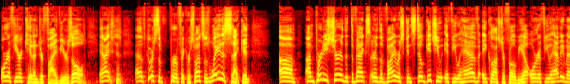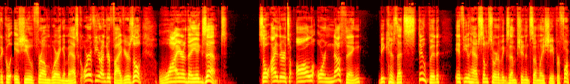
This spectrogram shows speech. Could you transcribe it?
or if you're a kid under five years old." And I, of course, the perfect response was, "Wait a second um, I'm pretty sure that the vax or the virus can still get you if you have a claustrophobia or if you have a medical issue from wearing a mask or if you're under five years old. Why are they exempt? So either it's all or nothing because that's stupid if you have some sort of exemption in some way, shape, or form.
